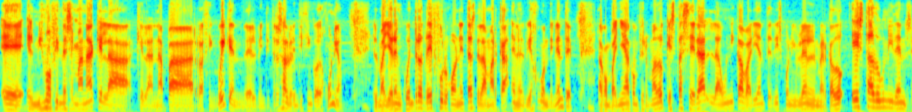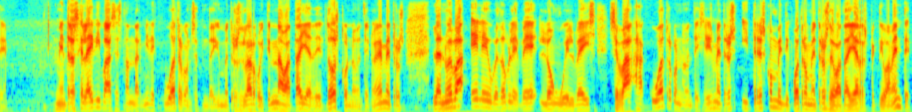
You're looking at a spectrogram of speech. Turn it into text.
eh, el mismo fin de semana que la, que la Napa Racing Weekend, del 23 al 25 de junio, el mayor encuentro de furgonetas de la marca en el viejo continente. La compañía ha confirmado que esta será la única variante disponible en el mercado estadounidense. Mientras que la ID Bus estándar mide 4,71 metros de largo y tiene una batalla de 2,99 metros, la nueva LWB Long Wheelbase se va a 4,96 metros y 3,24 metros de batalla respectivamente.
